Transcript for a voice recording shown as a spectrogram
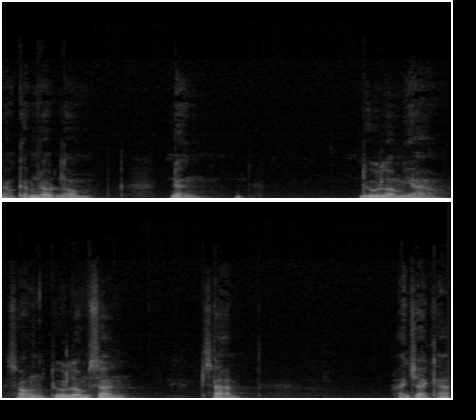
เรากำหนดลมหนึ่ง ดูลมยาวสองดูลมสั้นสามหายใจเข้า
